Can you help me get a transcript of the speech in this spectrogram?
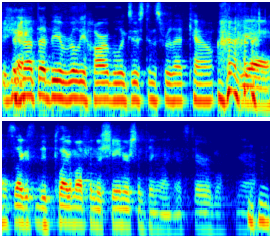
if not, that'd be a really horrible existence for that cow. yeah. It's like they plug them off the machine or something like that's terrible. Yeah. Mhm.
